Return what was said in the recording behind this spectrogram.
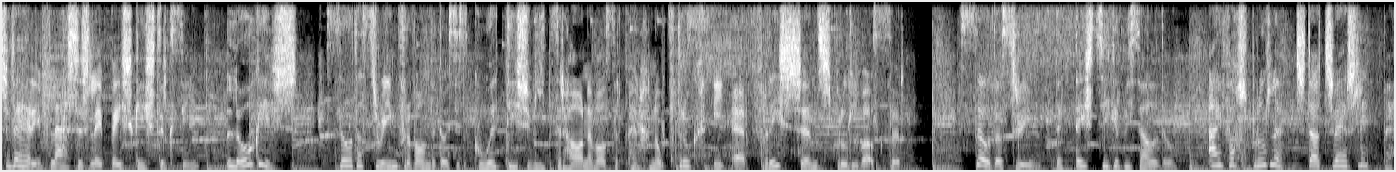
schwere Flaschenschleppe war gestern. Logisch. SodaStream verwandelt unser gutes Schweizer Hahnenwasser per Knopfdruck in erfrischendes Sprudelwasser. SodaStream, der Testsieger bei Saldo. Einfach sprudeln statt schwer schleppen.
